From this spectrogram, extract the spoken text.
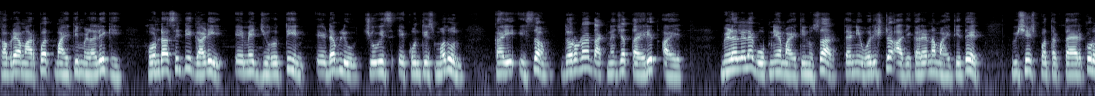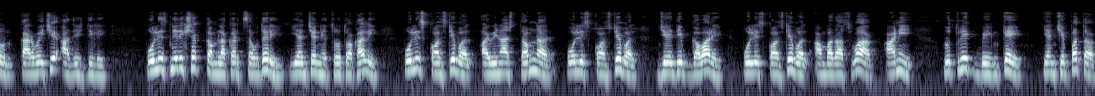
खबऱ्यामार्फत माहिती मिळाली की होंडा सिटी गाडी एम एच झिरो तीन ए डब्ल्यू चोवीस एकोणतीसमधून काही इसम दरोडा टाकण्याच्या तयारीत आहेत. मिळालेल्या गोपनीय माहितीनुसार त्यांनी वरिष्ठ अधिकाऱ्यांना माहिती देत विशेष पथक तयार करून कारवाईचे आदेश दिले. पोलीस निरीक्षक कमलाकर चौधरी यांच्या नेतृत्वाखाली police constable Avinash Tamnar police constable Jaydeep Gaware police constable Ambadas Wagh आणि ऋत्विक बेंके यांचे पथक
